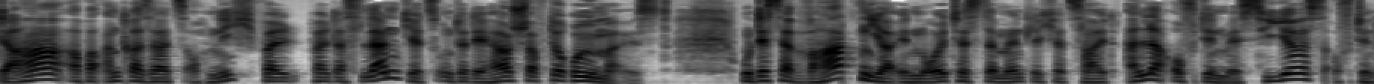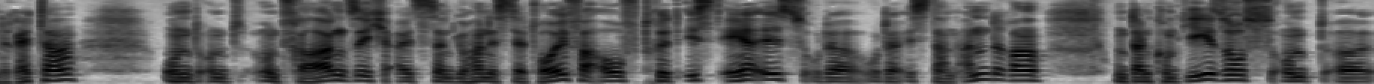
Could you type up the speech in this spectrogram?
da, aber andererseits auch nicht, weil, weil das Land jetzt unter der Herrschaft der Römer ist. Und deshalb warten ja in neutestamentlicher Zeit alle auf den Messias, auf den Retter und, und, und fragen sich, als dann Johannes der Täufer auftritt, ist er es oder, oder ist dann anderer? Und dann kommt Jesus und äh,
